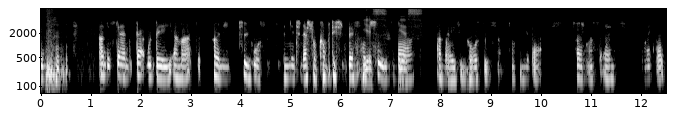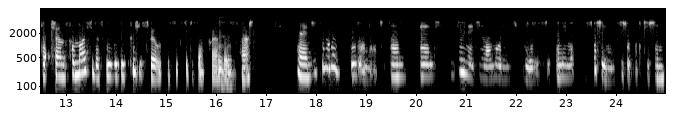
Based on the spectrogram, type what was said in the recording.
understand that that would be a mark that only two horses in international competition have ever yes. achieved. Yes amazing horses. I'm talking about Totilas and Monaco. But um, for most of us, we would be pretty thrilled with 60% for our mm-hmm. first. And you can always build on that. Um, and you do need to know what is realistic. And in, especially in official competition,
